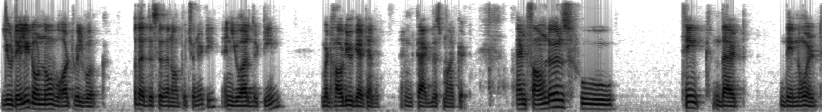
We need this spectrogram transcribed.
you really don't know what will work. That this is an opportunity and you are the team, but how do you get in and crack this market? And founders who think that they know it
